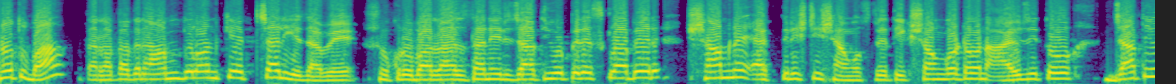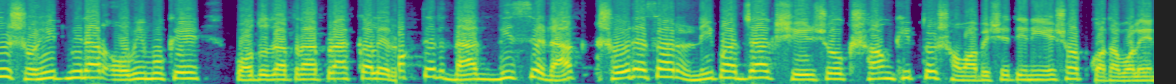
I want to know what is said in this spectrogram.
নতুবা তারা তাদের আন্দোলনকে চালিয়ে যাবে। শুক্রবার রাজধানীর জাতীয় প্রেস ক্লাবের সামনে একত্রিশটি সাংস্কৃতিক সংগঠন আয়োজিত জাতীয় শহীদ মিনার অভিমুখে পদযাত্রার প্রাককালে রক্তের দাগ দিচ্ছে ডাক স্বৈরাচার, নিপাত শীর্ষক সংক্ষিপ্ত সমাবেশে তিনি এসব কথা বলেন।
